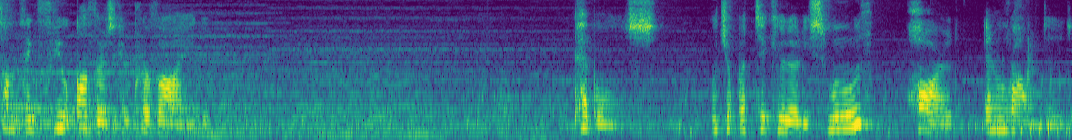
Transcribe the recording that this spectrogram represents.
Something few others can provide. Pebbles, which are particularly smooth, hard, and rounded.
